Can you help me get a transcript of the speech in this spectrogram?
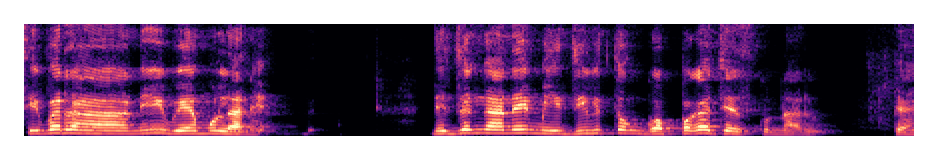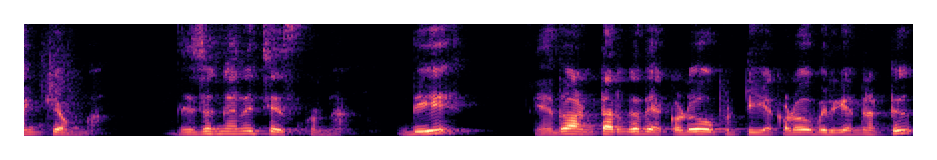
శివరాణి వేములనే. నిజంగానే మీ జీవితం గొప్పగా చేసుకున్నారు. థ్యాంక్ యూ అమ్మ. నిజంగానే చేసుకున్నా. ఇది ఏదో అంటారు కదా ఎక్కడో పుట్టి ఎక్కడో పెరిగినట్టు.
